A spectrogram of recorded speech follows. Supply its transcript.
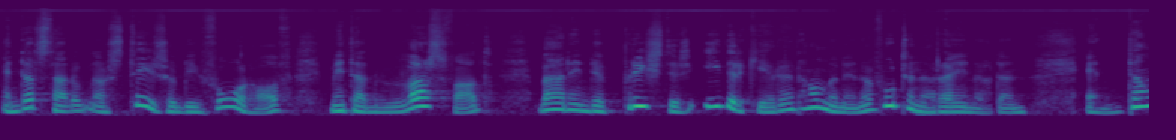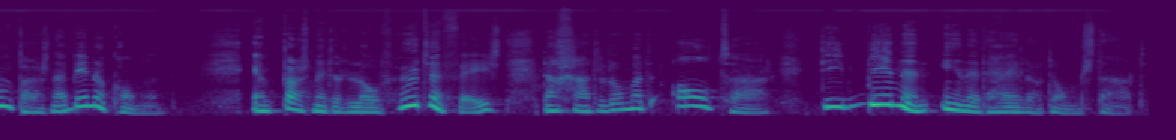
En dat staat ook nog steeds op die voorhof met dat wasvat waarin de priesters iedere keer hun handen en hun voeten reinigden en dan pas naar binnen konden. En pas met het Loofhuttenfeest, dan gaat het om het altaar, die binnen in het heiligdom staat.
